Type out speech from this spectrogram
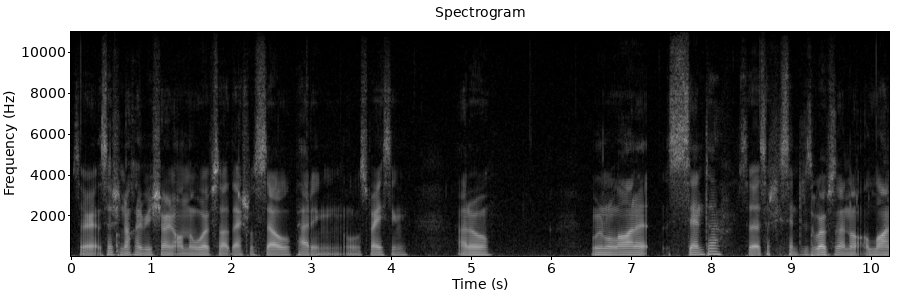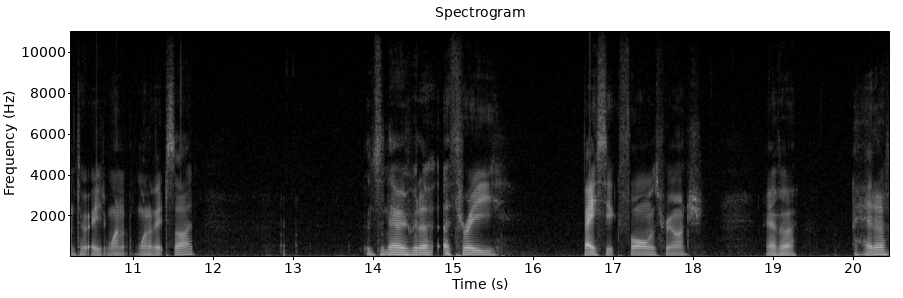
So it's actually not going to be shown on the website, the actual cell padding or spacing all. We're going to align it center, so it's actually centered as a website, not aligned to each one one of each side. And so now we've got a, a three basic forms pretty much. We have a, a header,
